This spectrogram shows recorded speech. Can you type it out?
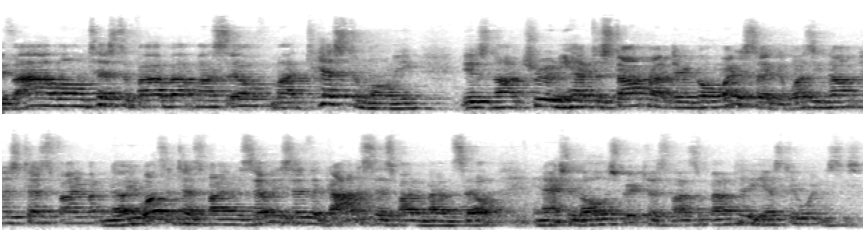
If I alone testify about myself, my testimony is not true. And you have to stop right there and go, wait a second, was he not just testifying about No, he wasn't testifying himself. He said that God is testifying about himself. And actually the Holy Spirit testifies about him too. He has two witnesses.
